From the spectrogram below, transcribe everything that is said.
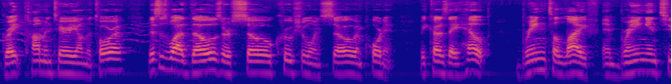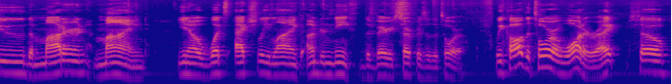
great commentary on the Torah, this is why those are so crucial and so important because they help bring to life and bring into the modern mind, you know, what's actually lying underneath the very surface of the Torah. We call the Torah water, right? So,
